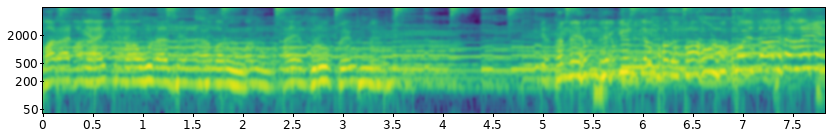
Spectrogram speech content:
મહારાજની આંખમાં આવડા છે ને આ અહીંયા ગ્રુપ બેઠું કે તને એમ થઈ ગયું કે અમારું બાવડું કોઈ ચાલે નહીં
